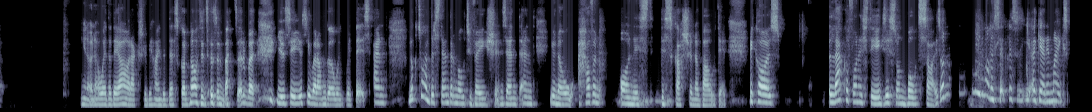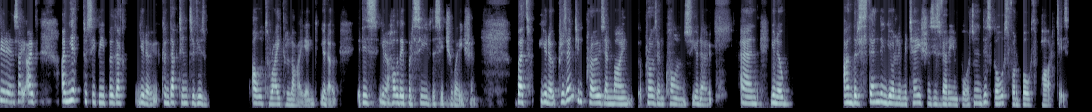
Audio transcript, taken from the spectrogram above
You know now whether they are actually behind the desk or not it doesn't matter but you see you see where i'm going with this. And look to understand their motivations and and you know have an honest discussion about it. Because lack of honesty exists on both sides. On maybe not necessarily because again in my experience I, i've i'm yet to see people that you know conduct interviews outright lying you know. It is you know how they perceive the situation. But you know presenting pros and mine pros and cons you know and you know understanding your limitations is very important and this goes for both parties.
